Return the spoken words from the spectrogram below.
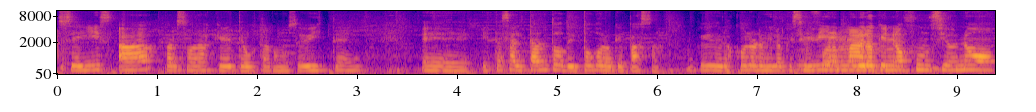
seguís a personas que te gusta cómo se visten. Eh, estás al tanto de todo lo que pasa, de los colores, de lo que se viene, de lo que no funcionó.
